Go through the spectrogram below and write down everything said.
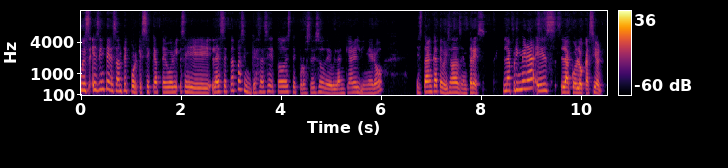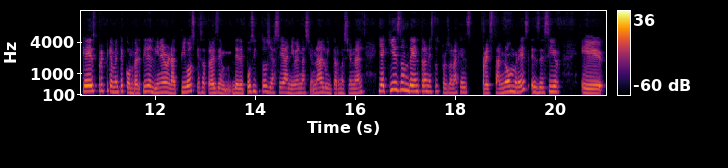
pues es interesante porque se se, las etapas en que se hace todo este proceso de blanquear el dinero están categorizadas en tres. La primera es la colocación, que es prácticamente convertir el dinero en activos, que es a través de, depósitos, ya sea a nivel nacional o internacional. Y aquí es donde entran estos personajes prestanombres, es decir, eh,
